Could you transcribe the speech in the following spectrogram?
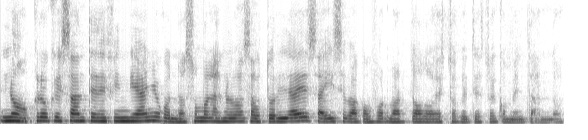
No, creo que es antes de fin de año, cuando asuman las nuevas autoridades, ahí se va a conformar todo esto que te estoy comentando.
